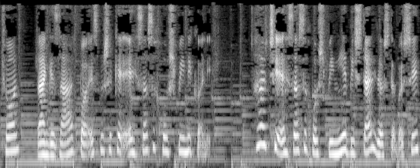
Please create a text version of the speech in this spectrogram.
چون رنگ زرد باعث میشه که احساس خوشبینی کنید. هرچی احساس خوشبینی بیشتری داشته باشید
